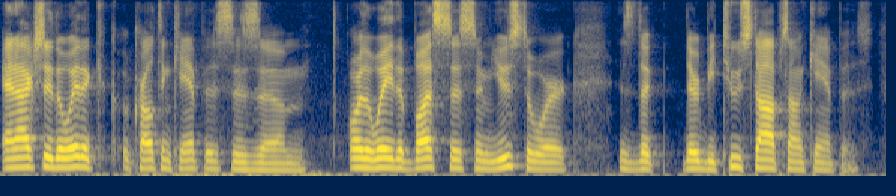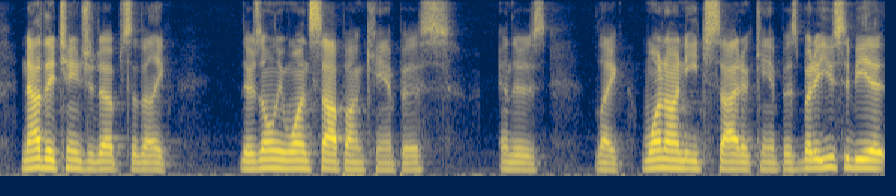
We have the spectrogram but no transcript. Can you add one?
And actually the way the Carleton campus is um or the way the bus system used to work is that there'd be two stops on campus. Now they changed it up so that like there's only one stop on campus and there's like one on each side of campus. But it used to be a,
